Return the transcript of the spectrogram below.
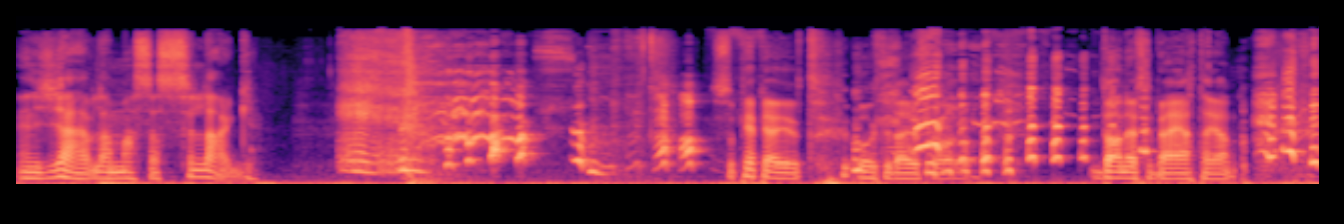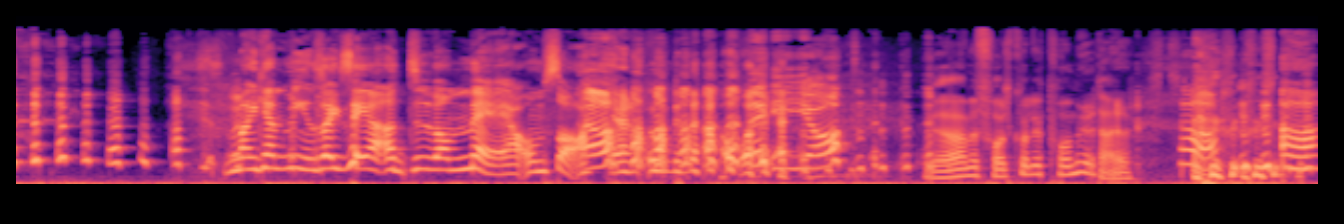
En jävla massa slagg. Så pep jag ut och åkte därifrån. Dagen efter började jag äta igen. Man kan minst sagt säga att du var med om saker under det här året. ja. Ja, men folk håller på med det där. ja. Ja,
